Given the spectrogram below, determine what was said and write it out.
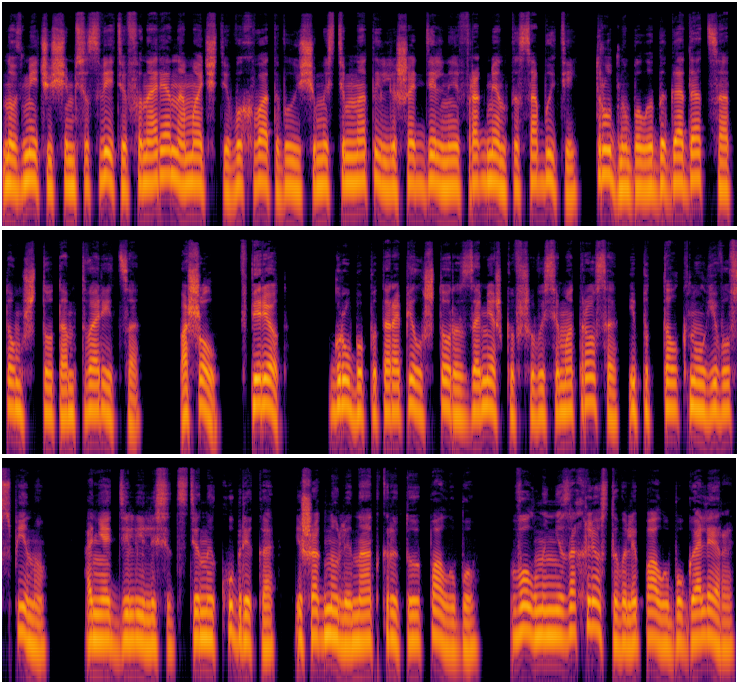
но в мечущемся свете фонаря на мачте, выхватывающем из темноты лишь отдельные фрагменты событий, трудно было догадаться о том, что там творится. «Пошел! Вперед! грубо поторопил шторос замешкавшегося матроса и подтолкнул его в спину. Они отделились от стены кубрика и шагнули на открытую палубу. Волны не захлестывали палубу галеры,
